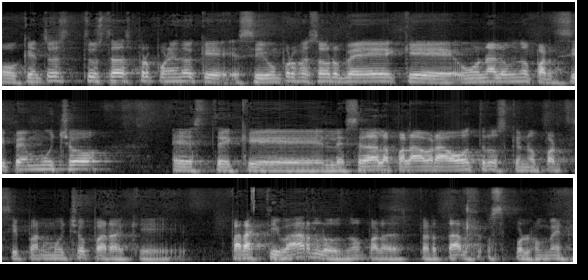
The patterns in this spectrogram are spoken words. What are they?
Ok, entonces tú estás proponiendo que si un profesor ve que un alumno participe mucho, este, que le ceda la palabra a otros que no participan mucho para que para activarlos, ¿no? Para despertarlos, por lo menos.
